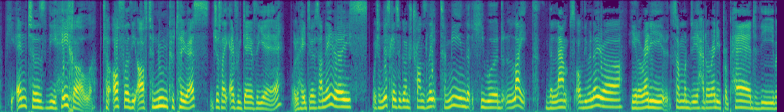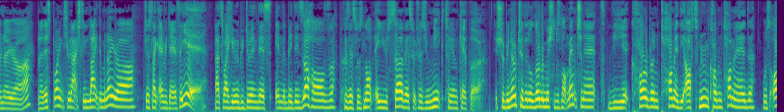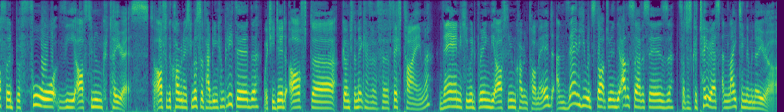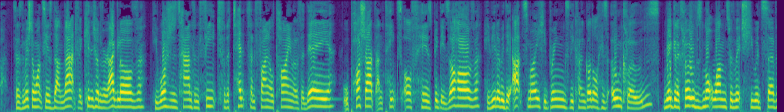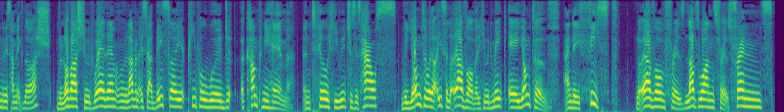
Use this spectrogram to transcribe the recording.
he enters the Heichal to offer the afternoon Ketores, just like every day of the year which in this case we're going to translate to mean that he would light the lamps of the menorah. He had already, somebody had already prepared the menorah, and at this point he would actually light the menorah just like every day of the year. That's why he would be doing this in the Big Day Zahov, because this was not a service which was unique to Yom Kippur. It should be noted that although the Mishnah does not mention it, the korban tomid, the afternoon korban tomid, was offered before the afternoon ketores. So after the korban musaf had been completed, which he did after going to the mikveh for the fifth time, then he would bring the afternoon korban tomid, and then he would start doing the other services, such as ketores and lighting the menorah. Says the Mishnah once he has done that, the Kiddush Raglov, he washes his hands and feet for the tenth and final time of the day, uposhat, and takes off his bigdei zahav, bigdei atzmai, he brings the Kohen Gadol his own clothes, regular clothes, not ones with which he would serve in the Beis HaMikdash, v'lovash, he would wear them, and people would accompany him until he reaches his house, the yomtov and he would make a yomtov and a feast For his loved ones, for his friends,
